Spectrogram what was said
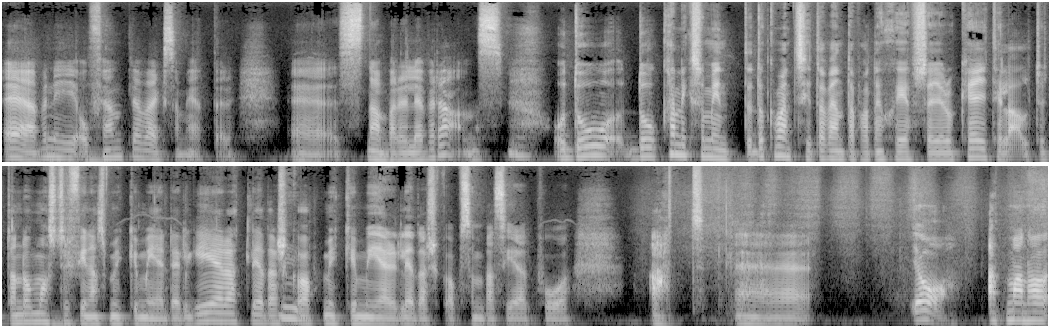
även i offentliga verksamheter eh, snabbare leverans. Och då, då, kan liksom inte, då kan man inte sitta och vänta på att en chef säger okej till allt utan då måste det finnas mycket mer delegerat ledarskap, mycket mer ledarskap som baserat på att eh, ja, att man har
